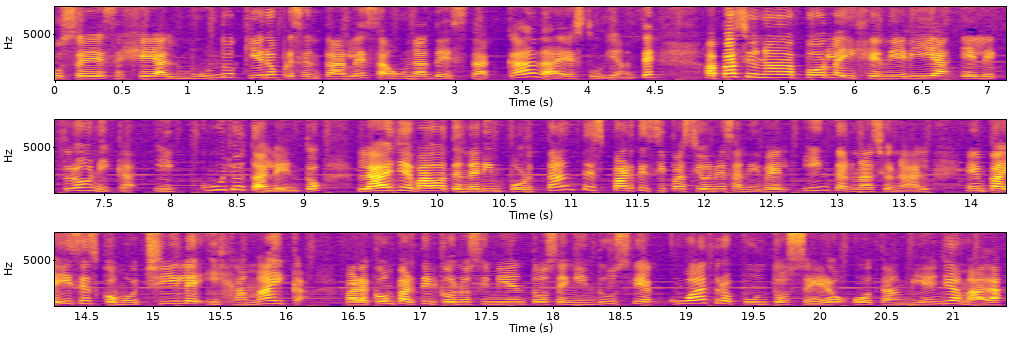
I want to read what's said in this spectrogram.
UCSG al Mundo quiero presentarles a una destacada estudiante apasionada por la ingeniería electrónica y cuyo talento la ha llevado a tener importantes participaciones a nivel internacional en países como Chile y Jamaica para compartir conocimientos en Industria 4.0 o también llamada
